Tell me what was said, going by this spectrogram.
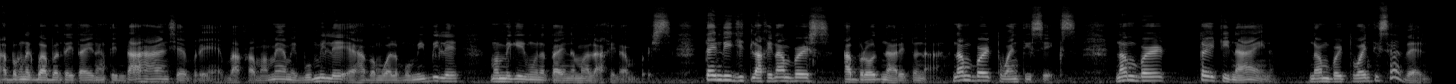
Habang nagbabantay tayo ng tindahan, syempre baka mamaya may bumili, eh habang walang bumibili, mamigay muna tayo ng mga lucky numbers. 10-digit lucky numbers abroad narito na. Number 26, number 39, number 27,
